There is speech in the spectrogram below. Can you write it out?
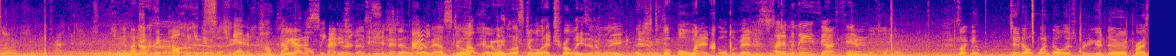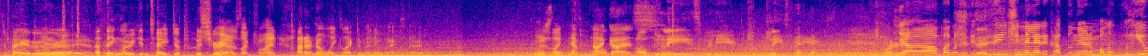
solve cracking. Şimdi başka bir pub'a gidiyoruz. Yani pub'dan We had a Spanish gidiyoruz. festival Düşünün. just front of our store, and we lost all our trolleys in a week. They just all went, all the vendors just took them. Arabadayız ya. Sinirim bozuldu. It's like, mm, two dollars, one dollar is pretty good uh, price to pay for Yeah, uh, yeah. a thing where we can take to push around. I was like, fine. I don't normally collect them anyway, so. I'm just like, yep, night guys. Oh, please, will you? Please, will you? Ya bak what işte this? sizin için nelere katlanıyorum. Bana will you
